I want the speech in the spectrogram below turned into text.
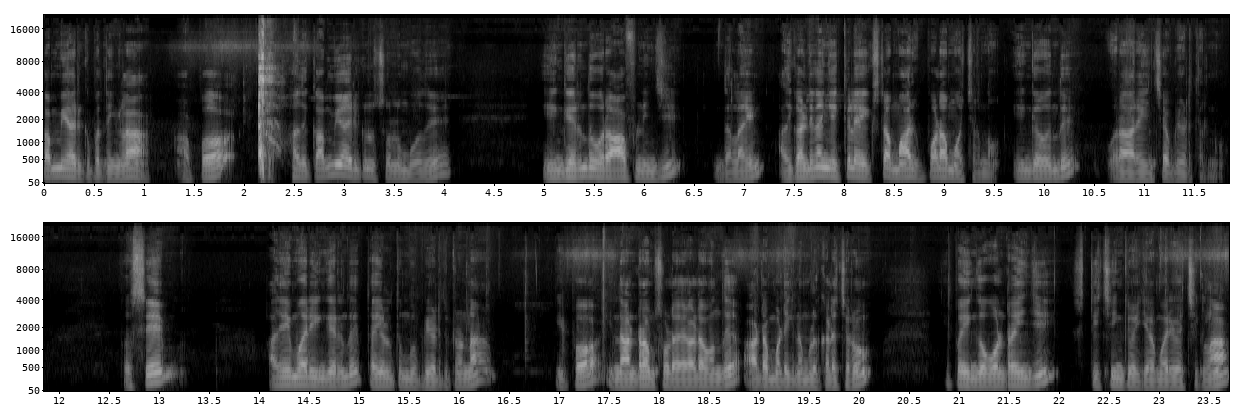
கம்மியாக இருக்குது பார்த்தீங்களா? அப்போது அது கம்மியாக இருக்குன்னு சொல்லும்போது இங்கேருந்து ஒரு ஆஃப் இன்ச்சு இந்த லைன் அதுக்காண்டி தான் இங்கே கீழே எக்ஸ்ட்ரா மார்க் போடாமல் வச்சுருந்தோம். இங்கே வந்து ஒரு அரை இன்ச்சு அப்படி எடுத்துடணும். இப்போ சேம் அதே மாதிரி இங்கேருந்து தையல் தும்பு இப்படி எடுத்துட்டோன்னா இப்போது இந்த அண்ட்ராம்ஸோட இடம் வந்து ஆட்டோமேட்டிக் நம்மளுக்கு கிடச்சிரும். இப்போ இங்கே ஒன்றரை இன்ச்சு ஸ்டிச்சிங்க்கு வைக்கிற மாதிரி வச்சுக்கலாம்.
